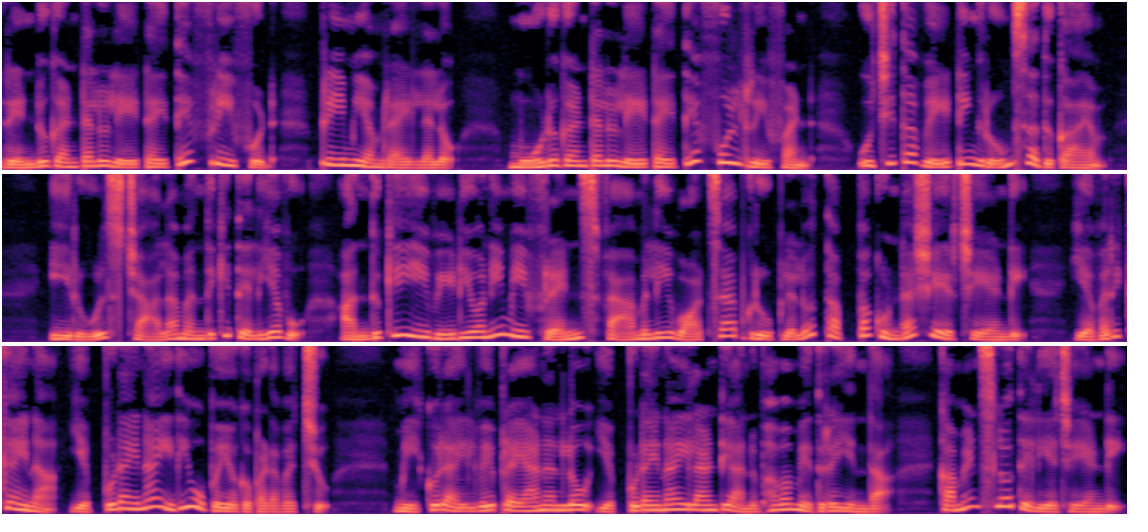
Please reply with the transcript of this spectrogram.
రెండు గంటలు లేటైతే ఫ్రీ ఫుడ్ ప్రీమియం రైళ్ళలో. మూడు గంటలు లేటైతే ఫుల్ రీఫండ్ ఉచిత వెయిటింగ్ రూమ్ సదుపాయం. ఈ రూల్స్ చాలా మందికి తెలియవు. అందుకే ఈ వీడియోని మీ ఫ్రెండ్స్ ఫ్యామిలీ వాట్సాప్ గ్రూప్లలో తప్పకుండా షేర్ చేయండి. ఎవరికైనా ఎప్పుడైనా ఇది ఉపయోగపడవచ్చు. మీకు రైల్వే ప్రయాణంలో ఎప్పుడైనా ఇలాంటి అనుభవం ఎదురయ్యిందా? కమెంట్స్లో తెలియచేయండి.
